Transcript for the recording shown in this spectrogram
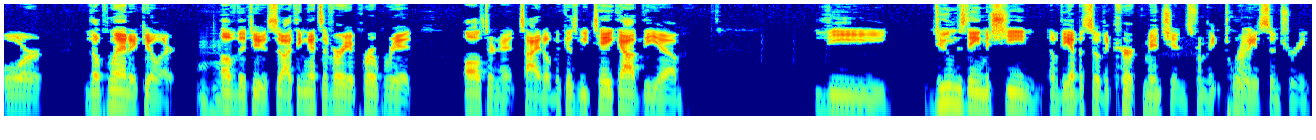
or the Planet Killer Mhm. of the two. So I think that's a very appropriate alternate title because we take out the uh, the Doomsday Machine of the episode that Kirk mentions from the 20th Right. century,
